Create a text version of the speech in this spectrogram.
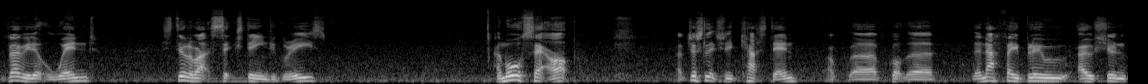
very little wind, still about 16 degrees. I'm all set up. I've just literally cast in. I've, uh, I've got the, the Nafe Blue Ocean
